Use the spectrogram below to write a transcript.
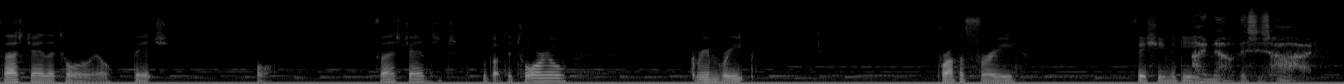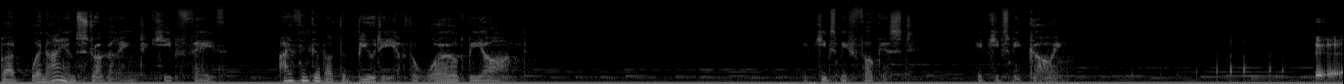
First jailer tutorial, bitch. Or first jailer. We've got tutorial, Grim Reap, Brother Free, Fishy McGee. I know this is hard, but when I am struggling to keep faith, I think about the beauty of the world beyond. It keeps me focused. It keeps me going.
